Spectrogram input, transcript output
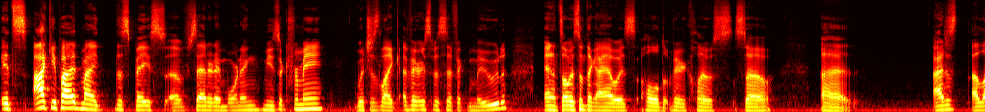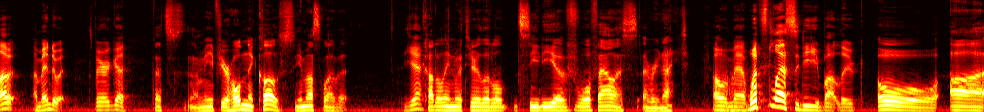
it's occupied my the space of Saturday morning music for me, which is like a very specific mood, and it's always something I always hold very close. So, uh, I just I love it. I'm into it. It's very good. That's. I mean, if you're holding it close, you must love it. Yeah. Cuddling with your little CD of Wolf Alice every night. Oh man, what's the last CD you bought, Luke? Oh, uh,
